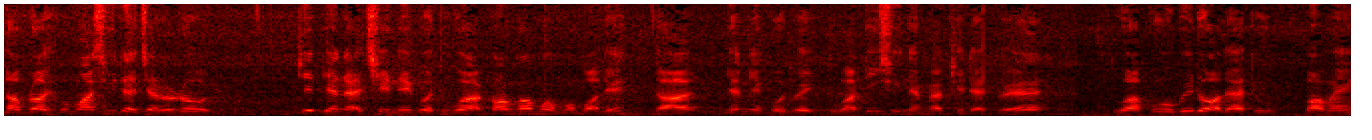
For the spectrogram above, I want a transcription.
နောက်ပြီးတော့ဟိုမှာရှိတဲ့ကျွန်တော်တို့ပြည့်ပြည့်တဲ့အခြေအနေကိုသူကအကောင်းကောင်းမွန်မွန်ပေါ့လေဒါမျက်မြင်ကိုတွေ့သူကတိရှိနေမှာဖြစ်တဲ့အတွက်သူကပို့ပြီးတော့လည်းသူပါမင်း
